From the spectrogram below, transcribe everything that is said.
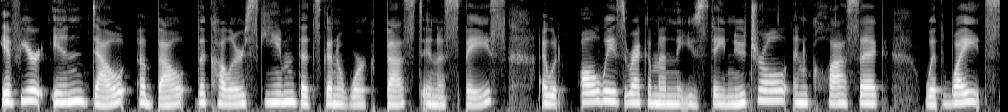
If you're in doubt about the color scheme that's going to work best in a space, I would always recommend that you stay neutral and classic with whites,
